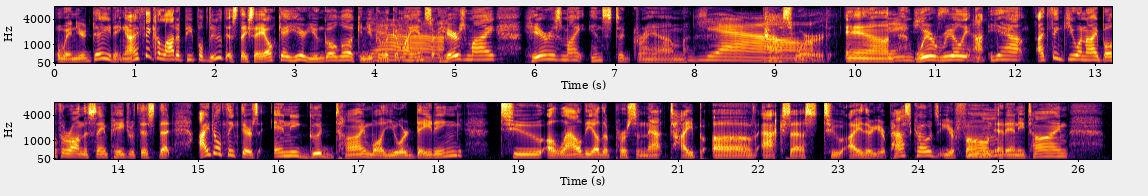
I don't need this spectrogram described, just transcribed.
when you're dating? I think a lot of people do this. They say, "Okay, here you can go look, and you can look at my Insta. Here's my here is my Instagram Yeah. password. And we're really, yeah. I- yeah, I think you and I both are on the same page with this that I don't think there's any good time while you're dating to allow the other person that type of access to either your passcodes, your phone Mm-hmm. at any time.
